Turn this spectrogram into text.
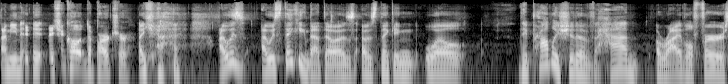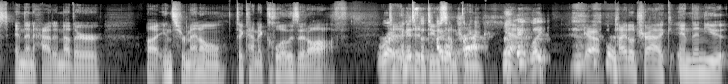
I mean, it, it, they should call it departure Uh, yeah, I was I was thinking that though. I was I was thinking, well, they probably should have had Arrival first and then had another uh, instrumental to kind of close it off. Right, To- and it's to the do title something. track. Yeah. Right? Like yeah Title track, and then you.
